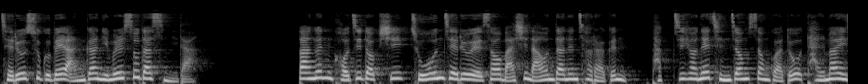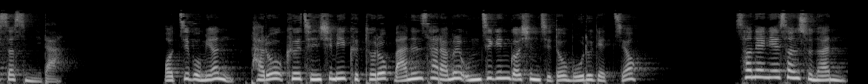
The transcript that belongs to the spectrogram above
재료 수급에 안간힘을 쏟았습니다. 빵은 거짓 없이 좋은 재료에서 맛이 나온다는 철학은 박지현의 진정성과도 닮아 있었습니다. 어찌 보면 바로 그 진심이 그토록 많은 사람을 움직인 것인지도 모르겠죠. 선행의 선순환,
